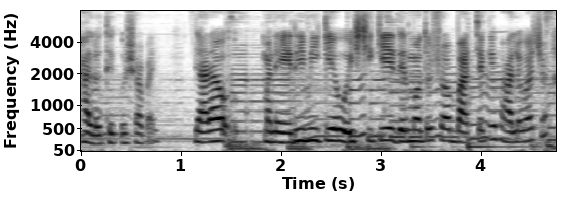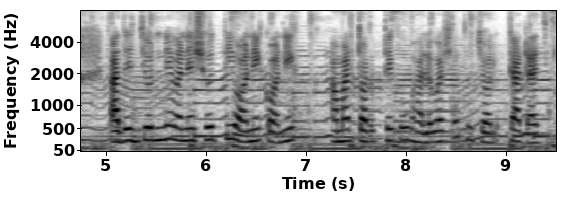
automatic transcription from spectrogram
ভালো থেকো সবাই। যারা মানে রিমিকে, ঐশীকে, এদের মতো সব বাচ্চাকে ভালোবাসো, তাদের জন্যে মানে সত্যি অনেক অনেক আমার তরফ থেকেও ভালোবাসা। তো চলো, টাটা আজকে।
